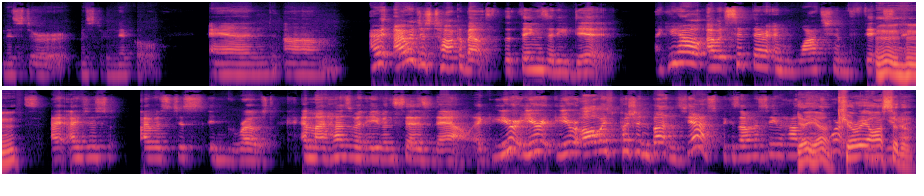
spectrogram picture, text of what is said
Mister Mister Nickel, and um, I I would just talk about the things that he did. Like you know, I would sit there and watch him fix Mhm. things. I, I just I was just engrossed. And my husband even says now, like you're you're you're always pushing buttons. Yes, because I want to see how Yeah, yeah. work. Curiosity. You know?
